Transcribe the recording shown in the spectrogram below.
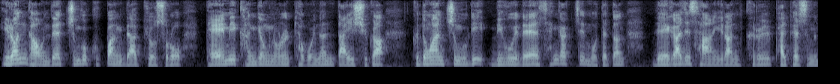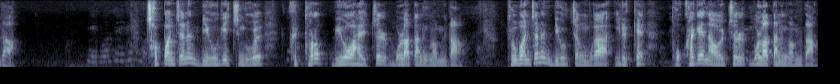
이런 가운데 중국 국방대학 교수로 대미 강경론을 펴고 있는 다이슈가 그동안 중국이 미국에 대해 생각지 못했던 네 가지 사항이란 글을 발표했습니다. 첫 번째는 미국이 중국을 그토록 미워할 줄 몰랐다는 겁니다. 두 번째는 미국 정부가 이렇게 독하게 나올 줄 몰랐다는 겁니다.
